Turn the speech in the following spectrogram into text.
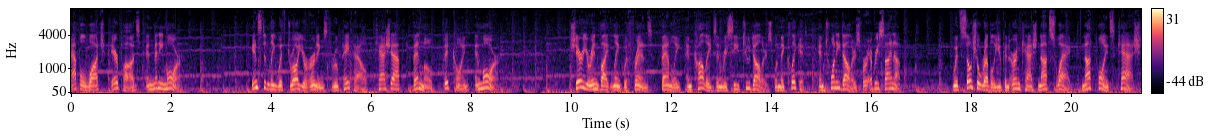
Apple Watch, AirPods, and many more. Instantly withdraw your earnings through PayPal, Cash App, Venmo, Bitcoin, and more. Share your invite link with friends, family, and colleagues and receive $2 when they click it, and $20 for every sign up. With Social Rebel, you can earn cash, not swag, not points, cash.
